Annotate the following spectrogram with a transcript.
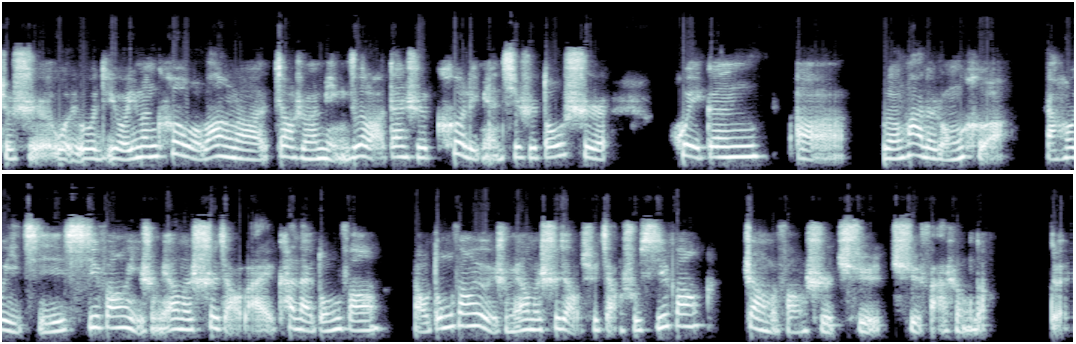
就是我我有一门课我忘了叫什么名字了，但是课里面其实都是会跟呃文化的融合。然后以及西方以什么样的视角来看待东方，然后东方又以什么样的视角去讲述西方这样的方式去去发生的，对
